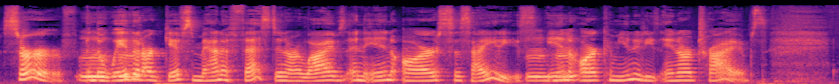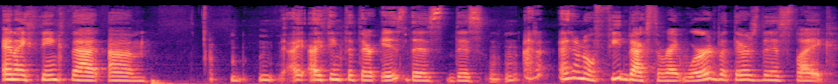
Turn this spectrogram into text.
serve and the way that our gifts manifest in our lives and in our societies in our communities in our tribes. And i think that um I, I think that there is this this I don't, I don't know if feedback's the right word but there's this like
